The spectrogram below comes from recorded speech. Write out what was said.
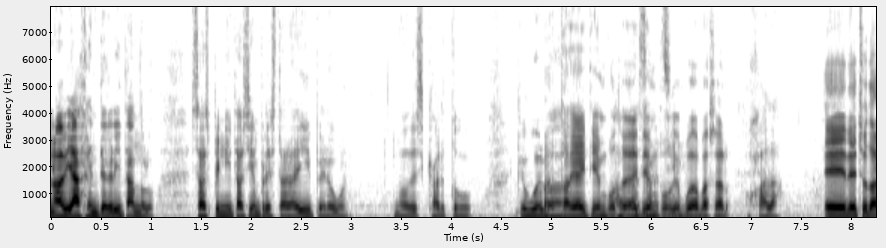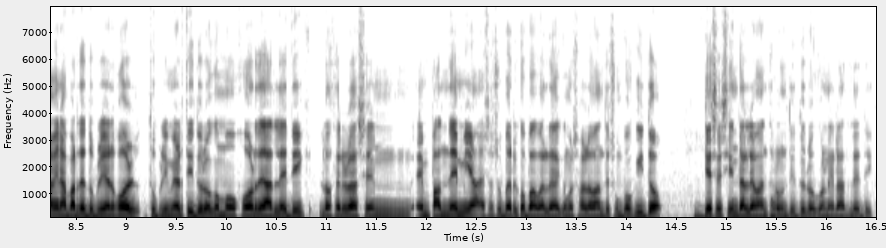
no había gente gritándolo. Esa espinita siempre estará ahí, pero bueno, no descarto que vuelva Todavía hay tiempo, todavía hay pasar, tiempo sí. que pueda pasar. Ojalá. Eh, de hecho, también, aparte de tu primer gol, tu primer título como jugador de Athletic lo celebras en, en pandemia, esa Supercopa la que hemos hablado antes un poquito. ¿Qué se siente al levantar un título con el Athletic?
